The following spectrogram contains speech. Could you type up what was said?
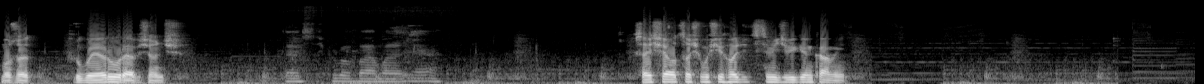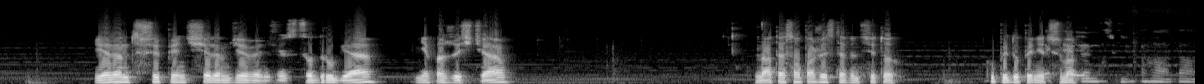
Może próbuję rurę wziąć. też coś próbowałem, ale nie. W sensie o coś musi chodzić z tymi dźwigienkami. 1, 3, 5, 7, 9 jest co drugie, nieparzyście. No a te są parzyste, więc się to kupy dupy nie trzyma. Jeden, trzy. Aha, tam.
